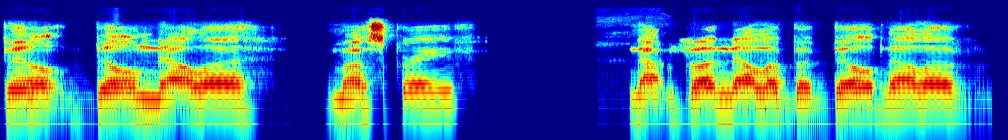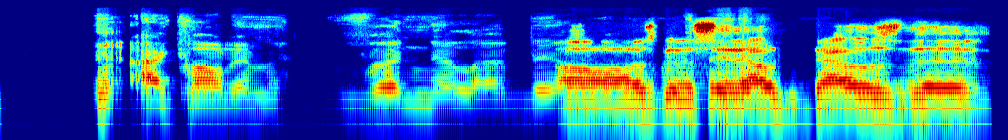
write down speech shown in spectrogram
Bill Bill Nella Musgrave? Not Vanilla, but Bill Nella. I called him Vanilla Bill. Oh, I was gonna say that was that was the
